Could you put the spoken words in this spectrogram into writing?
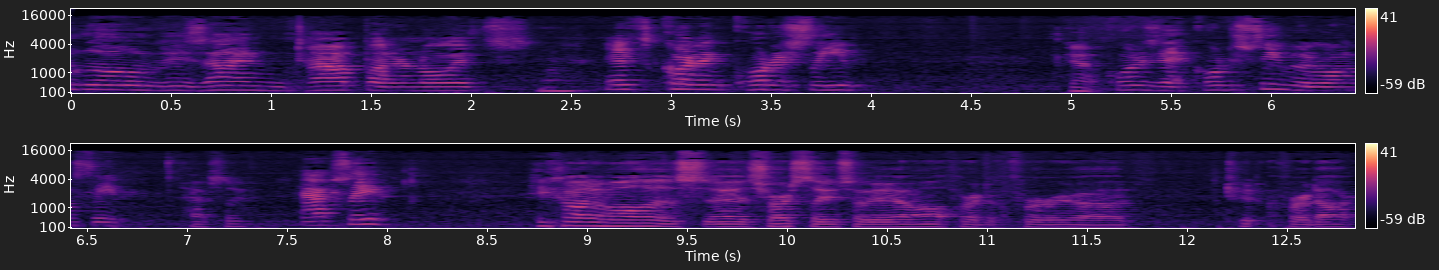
little design top. I don't know. It's Mhm. it's quarter quarter sleeve. Yeah. Quarter is that quarter sleeve or long sleeve? Half sleeve. Half sleeve. He called them all as uh, short sleeves, so we got them all for for uh, two, for a dollar.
